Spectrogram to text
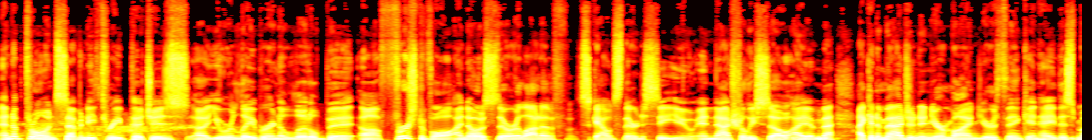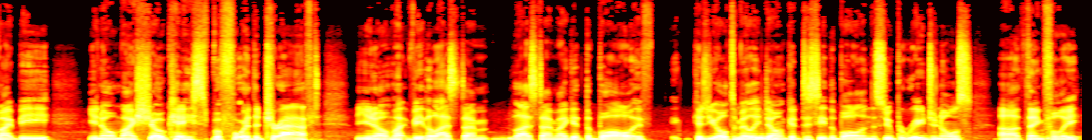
End up throwing 73 pitches. Uh, you were laboring a little bit. Uh, first of all, I noticed there were a lot of scouts there to see you, and naturally so. I ima- I can imagine in your mind you're thinking, "Hey, this might be, you know, my showcase before the draft. You know, might be the last time last time I get the ball if because you ultimately don't get to see the ball in the super regionals, uh, thankfully,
